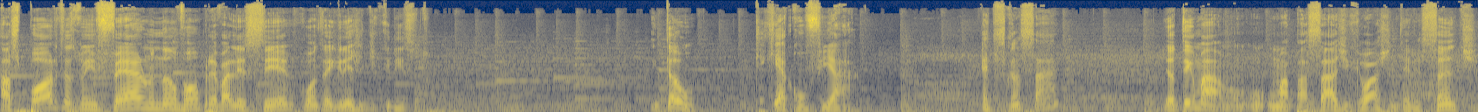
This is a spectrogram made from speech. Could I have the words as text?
As portas do inferno não vão prevalecer contra a igreja de Cristo. Então, o que é confiar? É descansar. Eu tenho uma, uma passagem que eu acho interessante.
